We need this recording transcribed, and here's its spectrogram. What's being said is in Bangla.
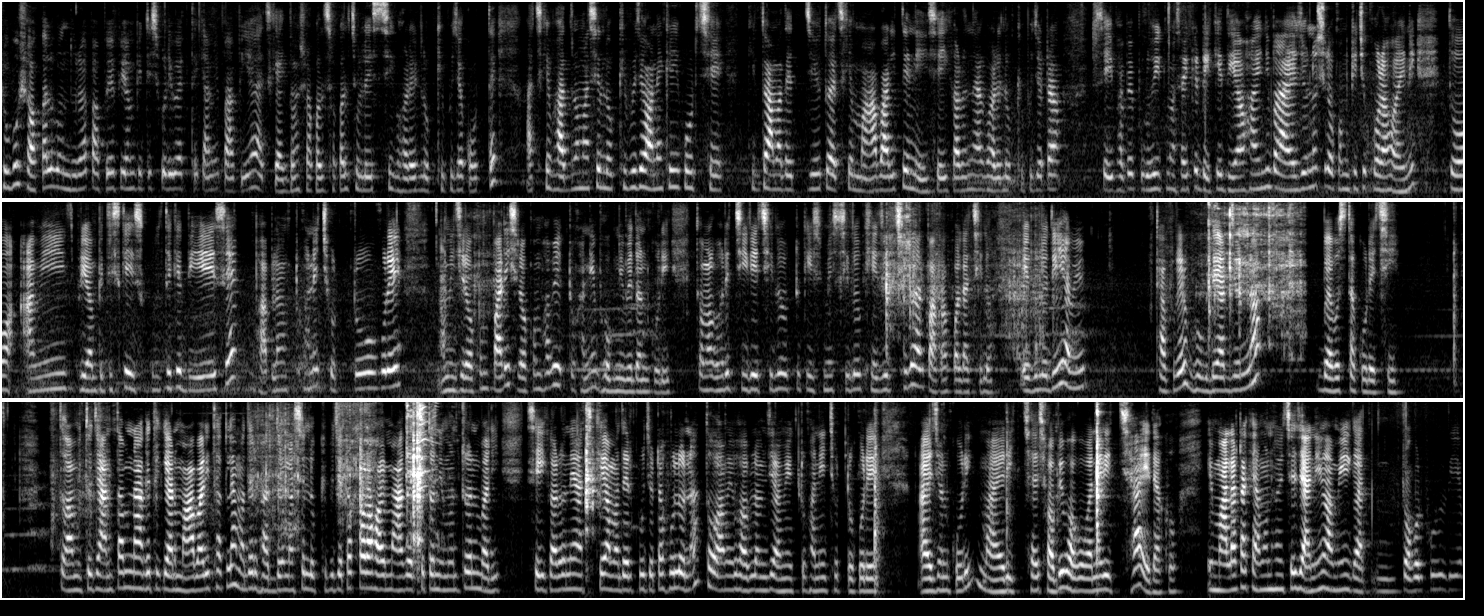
শুভ সকাল বন্ধুরা। পাপিয়া পিয়াম পিতিশ পরিবার থেকে আমি পাপিয়া। আজকে একদম সকাল সকাল চলে এসেছি ঘরের লক্ষ্মী পূজা করতে। আজকে ভাদ্র মাসের লক্ষ্মী পূজা অনেকেই করছে, কিন্তু আমাদের যেহেতু আজকে মা বাড়িতে নেই, সেই কারণে আর ঘরে লক্ষ্মী পূজাটা সেইভাবে পুরোহিত মশাইকে ডেকে দেওয়া হয়নি বা আয়োজনও সেরকম কিছু করা হয়নি। তো আমি প্রিয়ম পিতিশকে স্কুল থেকে দিয়ে এসে ভাবলাম একটুখানি ছোট্ট করে আমি যেরকম পারি সেরকমভাবে একটুখানি ভোগ নিবেদন করি। তো আমার ঘরে চিড়ে ছিল, একটু কিশমিশ ছিল, খেজুর ছিল আর পাকা কলা ছিল। এগুলো দিয়ে আমি ঠাকুরের ভোগ দেওয়ার জন্য ব্যবস্থা করেছি। তো আমি তো জানতাম না আগে থেকে, আর মা বাড়ি থাকলে আমাদের ভাদ্র মাসে লক্ষ্মী পুজোটা করা হয়। মা গেছে তো নিমন্ত্রণ বাড়ি। সেই কারণে আজকে আমাদের পুজোটা হলো না। তো আমি ভাবলাম যে আমি একটুখানি ছোট্ট করে আয়োজন করি, মায়ের ইচ্ছায়, সবই ভগবানের ইচ্ছা এই দেখো, এই মালাটা কেমন হয়েছে জানিও? আমি টগর ফুল দিয়ে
